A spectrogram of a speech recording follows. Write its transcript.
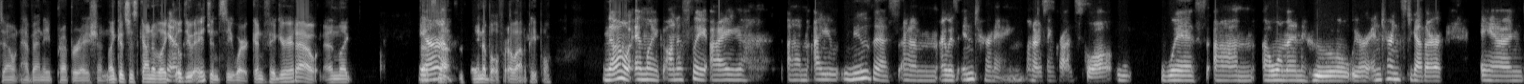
don't have any preparation. Like it's just kind of like Yeah. you'll do agency work and figure it out, and like that's yeah not sustainable for a lot of people. no and like honestly i um i knew this um i was interning when i was in grad school w- with um a woman who we were interns together and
